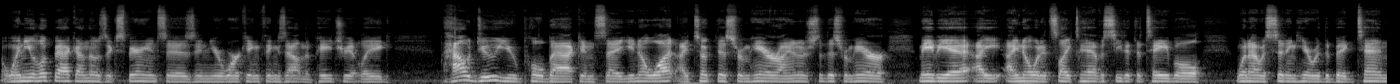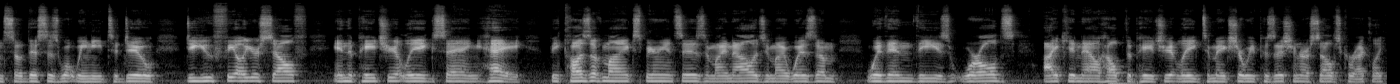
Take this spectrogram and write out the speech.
when you look back on those experiences and you're working things out in the Patriot League, how do you pull back and say, you know what, I took this from here, I understood this from here. Maybe I, I know what it's like to have a seat at the table when I was sitting here with the Big Ten, so this is what we need to do. Do you feel yourself in the Patriot League saying, hey, because of my experiences and my knowledge and my wisdom within these worlds, I can now help the Patriot League to make sure we position ourselves correctly?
